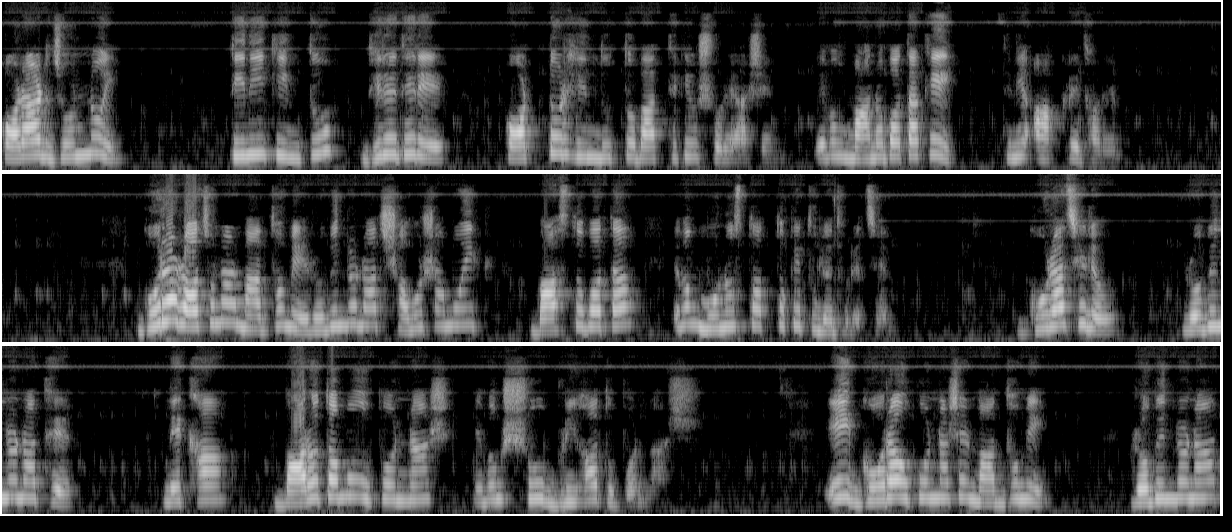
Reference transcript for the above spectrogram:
করার জন্যই তিনি কিন্তু ধীরে ধীরে কট্টর হিন্দুত্ববাদ থেকেও সরে আসেন এবং মানবতাকেই তিনি আঁকড়ে ধরেন। গোরা রচনার মাধ্যমে রবীন্দ্রনাথ সমসাময়িক বাস্তবতা এবং মনস্তত্ত্বকে তুলে ধরেছেন। গোরা ছিল রবীন্দ্রনাথের লেখা বারোতম উপন্যাস এবং সুবৃহৎ উপন্যাস। এই গোরা উপন্যাসের মাধ্যমে রবীন্দ্রনাথ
